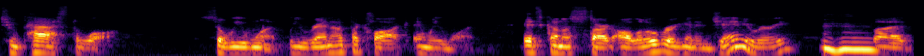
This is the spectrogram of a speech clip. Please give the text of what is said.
to pass the law. So we won. We ran out the clock and we won. It's going to start all over again in January, mm-hmm. but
